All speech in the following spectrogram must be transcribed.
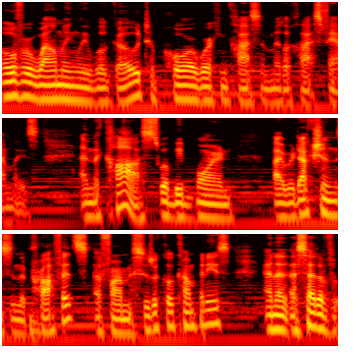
overwhelmingly will go to poor working class and middle class families, and the costs will be borne by reductions in the profits of pharmaceutical companies and a, a set of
